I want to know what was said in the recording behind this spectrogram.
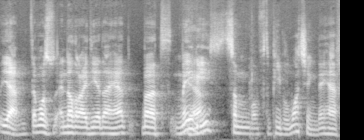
yeah, that was another idea that I had. But maybe Yeah. some of the people watching they have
